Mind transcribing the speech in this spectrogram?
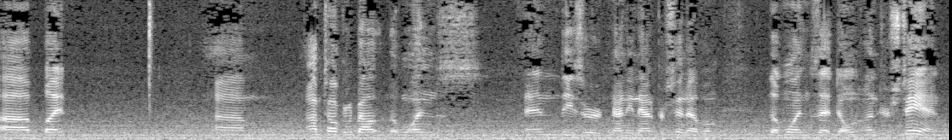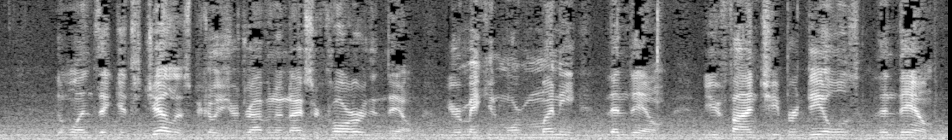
uh, but um, I'm talking about the ones and these are 99% of them the ones that don't understand the ones that gets jealous because you're driving a nicer car than them. You're making more money than them. You find cheaper deals than them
